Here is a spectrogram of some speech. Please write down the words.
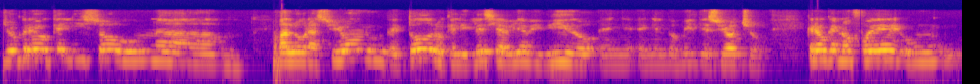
Yo creo que él hizo una valoración de todo lo que la iglesia había vivido en, en el 2018 creo que no fue un,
